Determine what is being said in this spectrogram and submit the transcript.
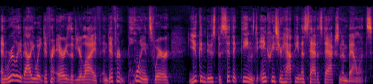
and really evaluate different areas of your life and different points where you can do specific things to increase your happiness, satisfaction, and balance.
